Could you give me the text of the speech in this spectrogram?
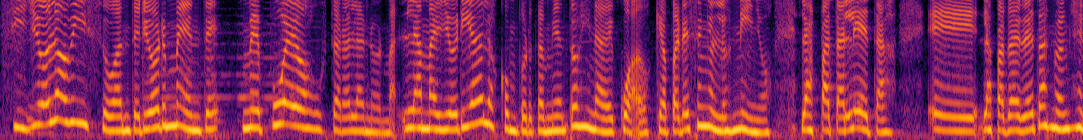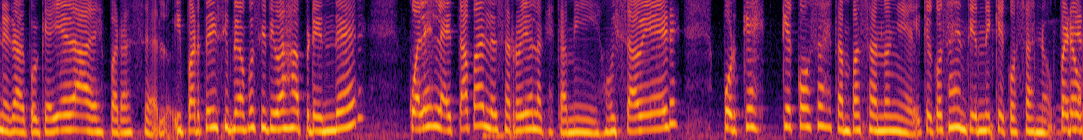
si yo lo aviso anteriormente, me puedo ajustar a la norma. La mayoría de los comportamientos inadecuados que aparecen en los niños, las pataletas, eh, las pataletas no en general, porque hay edades para hacerlo. Y parte de disciplina positiva es aprender cuál es la etapa del desarrollo en la que está mi hijo y saber por qué, qué cosas están pasando en él, qué cosas entiende y qué cosas no. Pero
